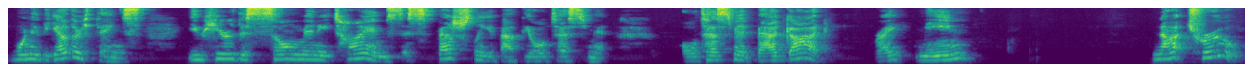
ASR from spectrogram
one of the other things. You hear this so many times, especially about the Old Testament. Old Testament, bad God, right? Mean, not true.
